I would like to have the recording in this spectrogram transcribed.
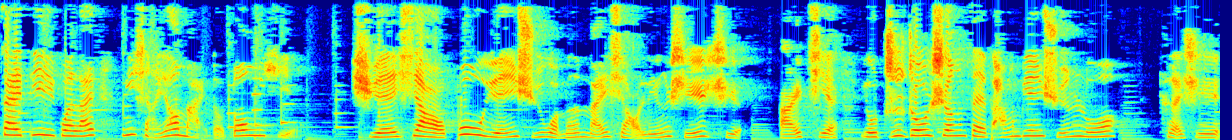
再递过来你想要买的东西。学校不允许我们买小零食吃，而且有值周生在旁边巡逻。可是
